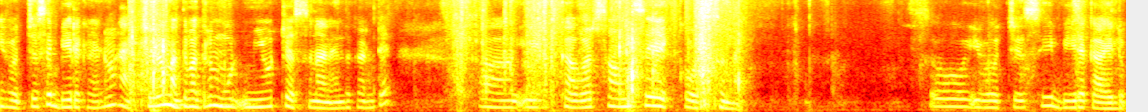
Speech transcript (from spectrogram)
ఇవి వచ్చేసి బీరకాయలు యాక్చువల్గా మధ్య మధ్యలో మ్యూట్ చేస్తున్నాను. ఎందుకంటే ఈ కవర్ సాంగ్సే ఎక్కువ వస్తున్నాయి. సో ఇవి వచ్చేసి బీరకాయలు.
